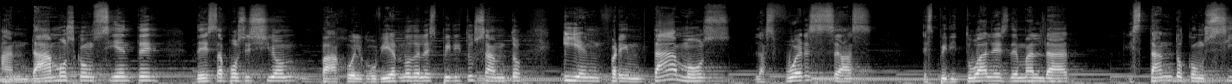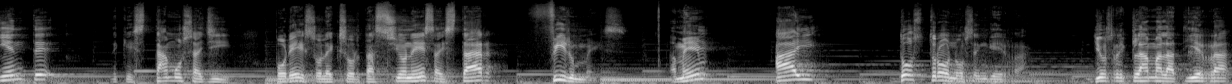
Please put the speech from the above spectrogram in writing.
andamos conscientes de esa posición bajo el gobierno del Espíritu Santo y enfrentamos las fuerzas espirituales de maldad estando consciente de que estamos allí. Por eso la exhortación es a estar firmes. Amén. Hay dos tronos en guerra. Dios reclama la tierra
